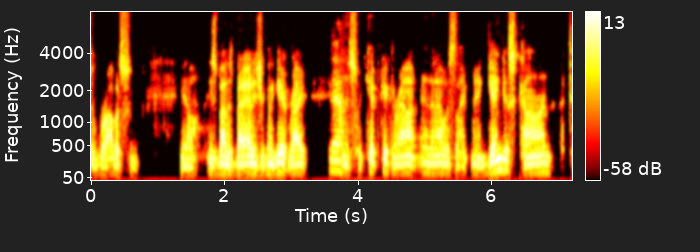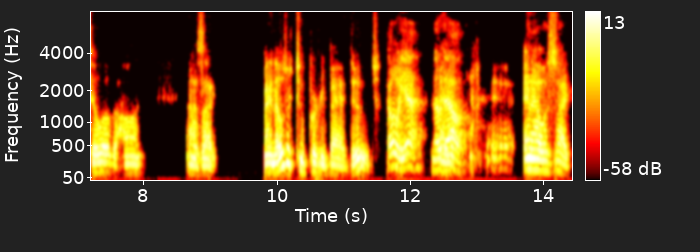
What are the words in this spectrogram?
or Barabbas, and you know he's about as bad as you're going to get, right? Yeah. And so we kept kicking around. And then I was like, man, Genghis Khan, Attila the Hun. I was like, man, those are two pretty bad dudes. Oh yeah, no and, doubt. And I was like,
